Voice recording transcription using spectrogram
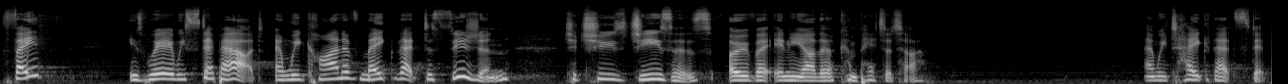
Faith is where we step out and we kind of make that decision to choose Jesus over any other competitor and we take that step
